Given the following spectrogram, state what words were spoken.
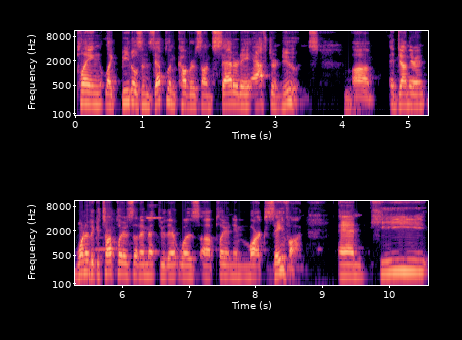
playing like Beatles and Zeppelin covers on Saturday afternoons. Hmm. Um, and down there, and one of the guitar players that I met through there was a player named Mark Zavon, and he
